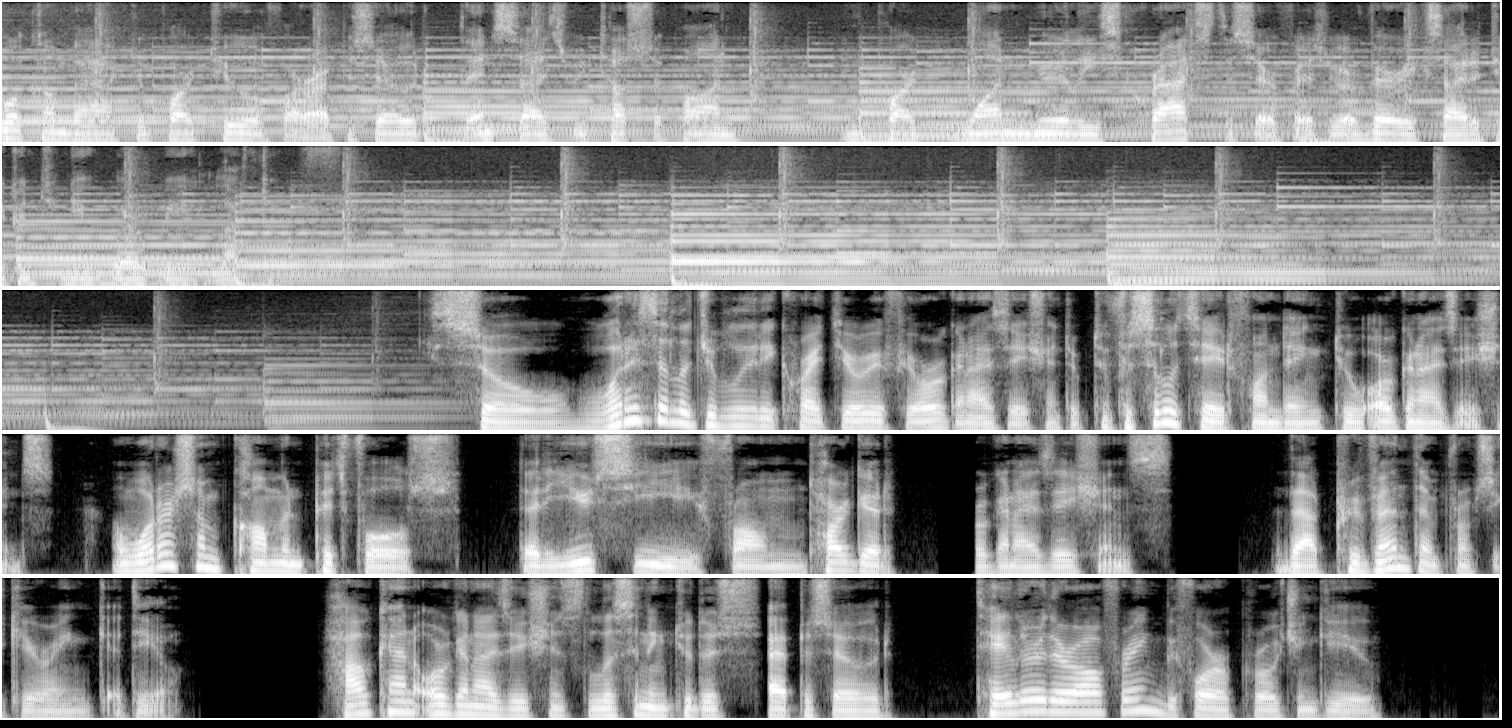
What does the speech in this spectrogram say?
Welcome back to part two of our episode. The insights we touched upon in part one merely scratched the surface. We are very excited to continue where we left off. So, what is the eligibility criteria for your organization to, to facilitate funding to organizations? And what are some common pitfalls that you see from target organizations that prevent them from securing a deal? How can organizations listening to this episode tailor their offering before approaching you?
